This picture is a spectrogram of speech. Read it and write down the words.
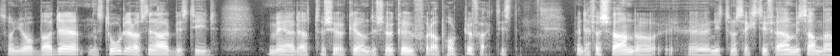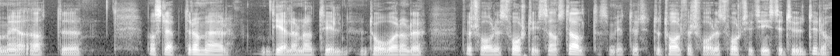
som jobbade en stor del av sin arbetstid med att försöka undersöka UFO-rapporter faktiskt. Men det försvann då eh, 1965 i samband med att eh, man släppte de här delarna till dåvarande Försvarets forskningsanstalt som heter Totalförsvarets forskningsinstitut idag.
